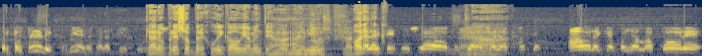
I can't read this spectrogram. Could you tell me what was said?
Porque a ustedes les conviene para título. Claro, pero eso perjudica obviamente a, a News. Ahora, a la institución, muchachos. Ahora hay que apoyar los actores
